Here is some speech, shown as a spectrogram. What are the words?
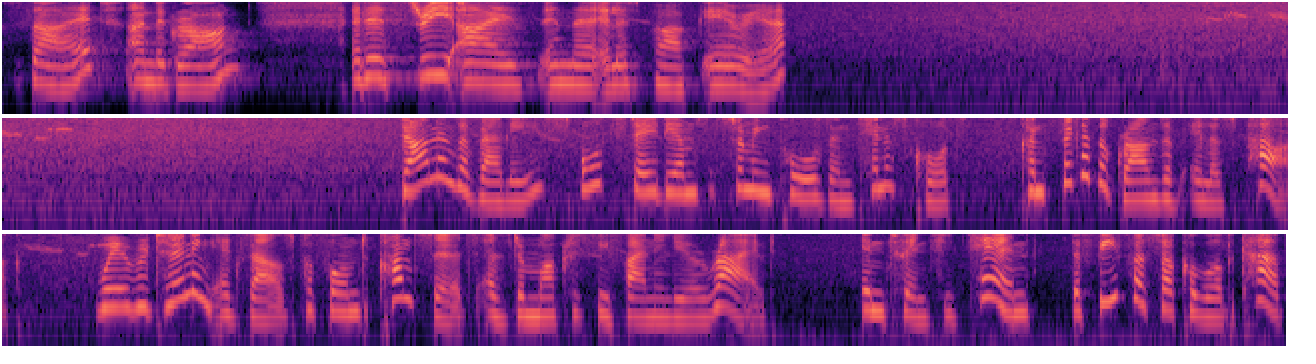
side underground. It has three eyes in the Ellis Park area. Down in the valley, sports stadiums, swimming pools, and tennis courts configure the grounds of Ellis Park, where returning exiles performed concerts as democracy finally arrived. In 2010, the FIFA Soccer World Cup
